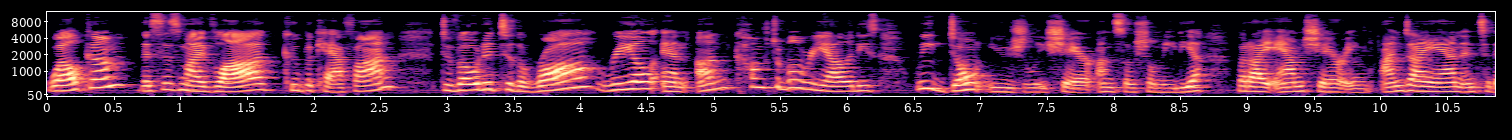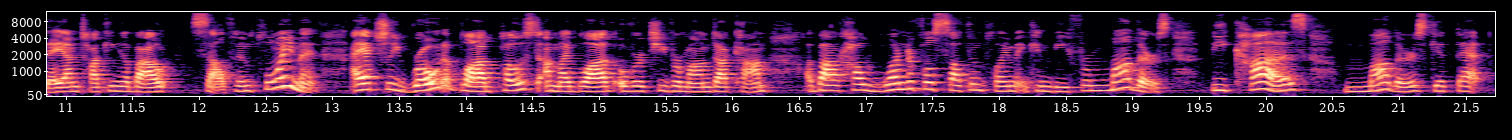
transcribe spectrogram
Welcome. This is my vlog, Kuba Kafan, devoted to the raw, real, and uncomfortable realities we don't usually share on social media, but I am sharing. I'm Diane, and today I'm talking about self-employment. I actually wrote a blog post on my blog, overachievermom.com, about how wonderful self-employment can be for mothers, because mothers get that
